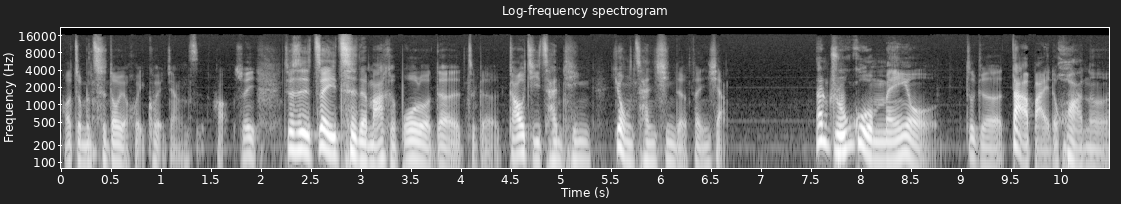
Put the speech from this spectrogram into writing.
好，怎么吃都有回馈这样子。好，所以这是这一次的马可波罗的这个高级餐厅用餐心得分享。那如果没有这个大白的话呢，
